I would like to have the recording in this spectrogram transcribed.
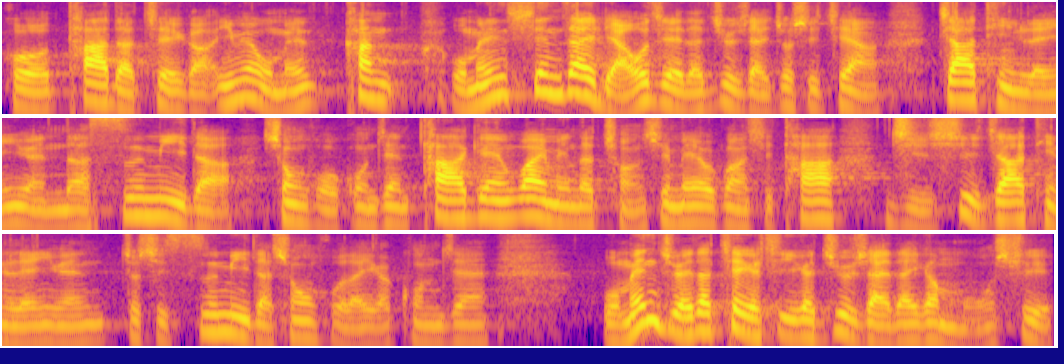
和它的这个，因为我们看我们现在了解的住宅就是这样，家庭人员的私密的生活空间，它跟外面的城市没有关系，它只是家庭人员就是私密的生活的一个空间。我们觉得这个是一个住宅的一个模式，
